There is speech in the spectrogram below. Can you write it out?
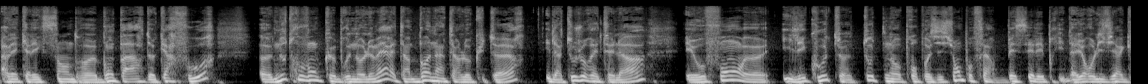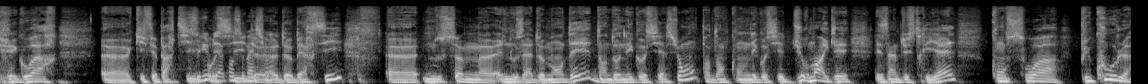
avec Alexandre Bompard de Carrefour. Nous trouvons que Bruno Le Maire est un bon interlocuteur. Il a toujours été là. Et au fond, euh, il écoute toutes nos propositions pour faire baisser les prix. D'ailleurs, Olivia Grégoire, euh, qui fait partie de aussi consommation. de, de Bercy, euh, nous sommes, elle nous a demandé dans nos négociations, pendant qu'on négociait durement avec les, les industriels, qu'on soit plus cool,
